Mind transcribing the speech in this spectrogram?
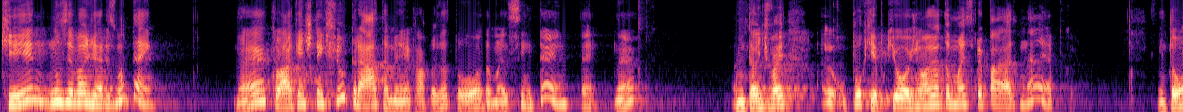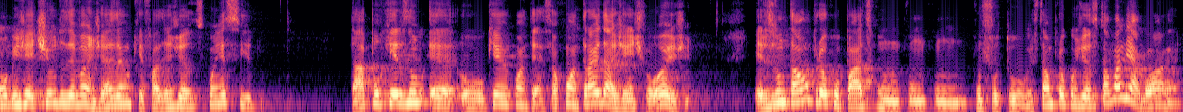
Que nos evangelhos não tem. Né? Claro que a gente tem que filtrar também, aquela coisa toda, mas sim, tem, tem, né? Então a gente vai. Por quê? Porque hoje nós já estamos mais preparados que na época. Então o objetivo dos evangelhos é o quê? Fazer Jesus conhecido. Tá? Porque eles não. É, o que, que acontece? Ao contrário da gente hoje, eles não estavam preocupados com, com, com, com o futuro. Eles estavam preocupados. Jesus estava ali agora.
